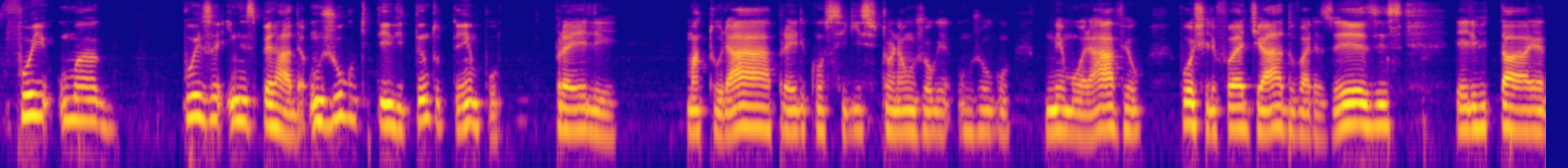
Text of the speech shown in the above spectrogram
foi uma coisa inesperada. Um jogo que teve tanto tempo para ele maturar, para ele conseguir se tornar um jogo, um jogo memorável. Poxa, ele foi adiado várias vezes. Ele tá, é,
